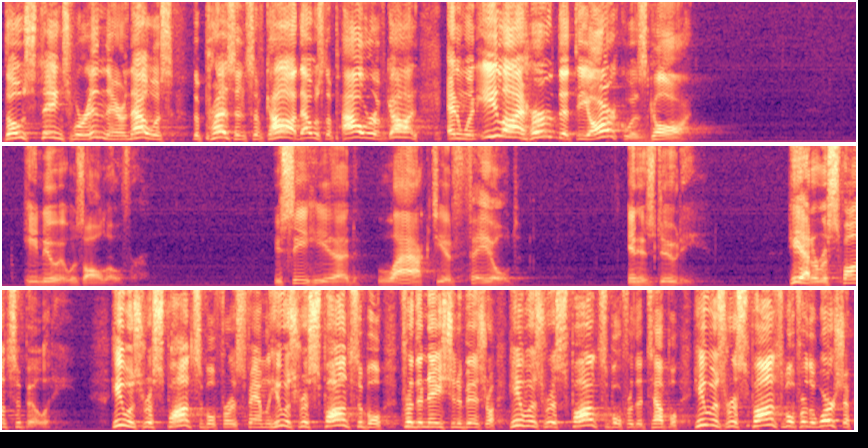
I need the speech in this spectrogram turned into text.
those things were in there, and that was the presence of God. That was the power of God. And when Eli heard that the ark was gone, he knew it was all over. You see, he had lacked, he had failed in his duty. He had a responsibility. He was responsible for his family. He was responsible for the nation of Israel. He was responsible for the temple. He was responsible for the worship.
